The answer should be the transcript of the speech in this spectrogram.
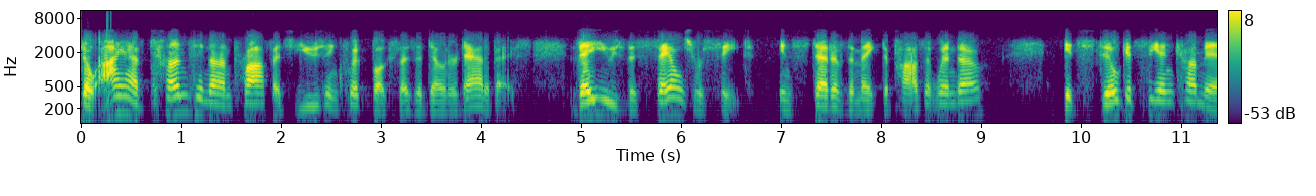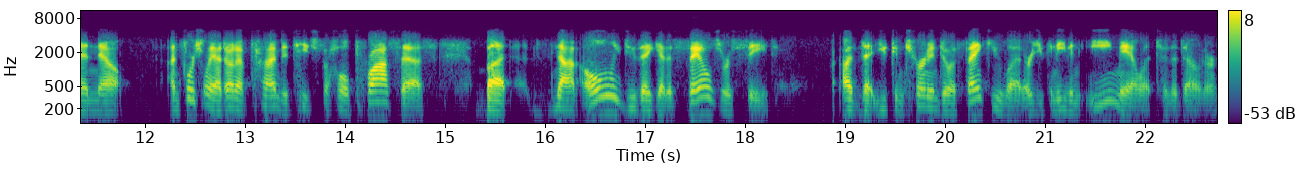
So I have tons of nonprofits using QuickBooks as a donor database. They use the sales receipt instead of the make deposit window. It still gets the income in. Now Unfortunately, I don't have time to teach the whole process, but not only do they get a sales receipt uh, that you can turn into a thank you letter, you can even email it to the donor,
